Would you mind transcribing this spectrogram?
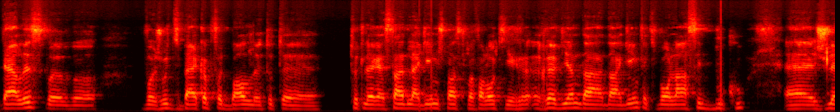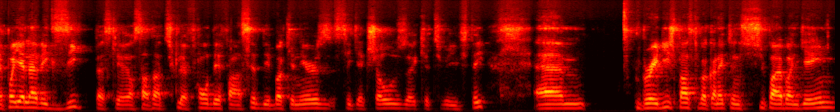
Dallas va, va, jouer du backup football tout, tout, le restant de la game. Je pense qu'il va falloir qu'ils reviennent dans, la game, fait qu'ils vont lancer beaucoup. je ne voulais pas y aller avec Zeke parce qu'on s'entend-tu que le front défensif des Buccaneers, c'est quelque chose que tu veux éviter. Brady, je pense qu'il va connaître une super bonne game.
